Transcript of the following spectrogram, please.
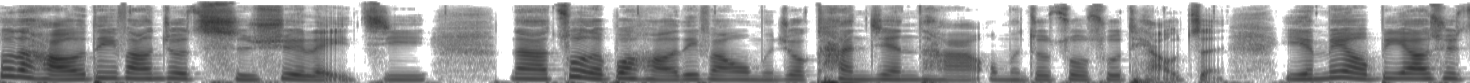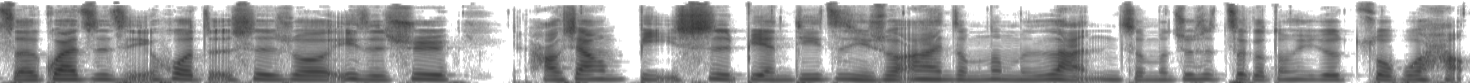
做的好的地方就持续累积，那做的不好的地方，我们就看见它，我们就做出调整，也没有必要去责怪自己，或者是说一直去好像鄙视、贬低自己，说啊你怎么那么烂，你怎么就是这个东西就做不好？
